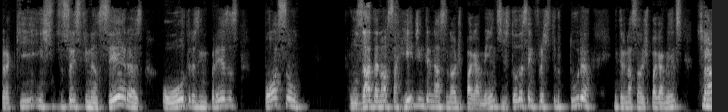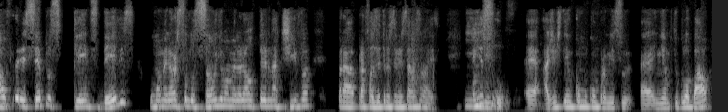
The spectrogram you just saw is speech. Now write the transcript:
para que instituições financeiras ou outras empresas possam usar da nossa rede internacional de pagamentos, de toda essa infraestrutura internacional de pagamentos, para oferecer para os clientes deles uma melhor solução e uma melhor alternativa para fazer transferências internacionais. E Entendi. isso é, a gente tem como compromisso é, em âmbito global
